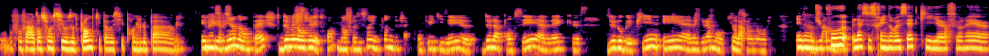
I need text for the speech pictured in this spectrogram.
il faut, faire attention aussi aux autres plantes qui peuvent aussi prendre le pas. Et puis rien n'empêche de mélanger les trois, mais en choisissant une plante de chaque. On peut utiliser de la pensée avec de l'aubépine et avec de la mauve si on a envie. Et donc du coup, là, ce serait une recette qui ferait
